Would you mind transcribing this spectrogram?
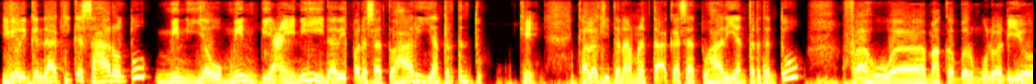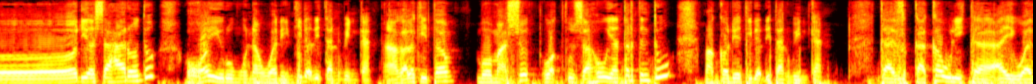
Jika dikehendaki ke saharun tu min yaumin bi'ainihi daripada satu hari yang tertentu. Okey. Kalau kita nak menetapkan satu hari yang tertentu, fahuwa maka bermula dia dia saharun tu ghairu munawwarin, tidak ditanwinkan. Ha, kalau kita bermaksud waktu sahur yang tertentu, maka dia tidak ditanwinkan. Ka qaulika ay wa,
